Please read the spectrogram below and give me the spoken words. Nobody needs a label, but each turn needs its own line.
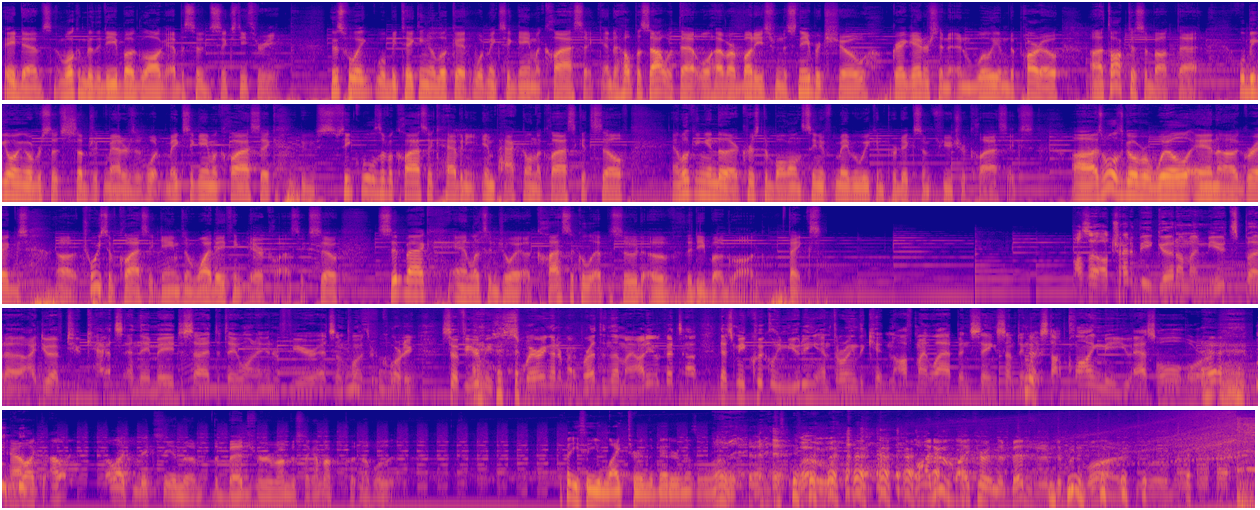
Hey devs, and welcome to the Debug Log episode 63. This week we'll be taking a look at what makes a game a classic, and to help us out with that, we'll have our buddies from the Sneebert Show, Greg Anderson and William Dal Porto, uh, talk to us about that. We'll be going over such subject matters as what makes a game a classic, do sequels of a classic have any impact on the classic itself, and looking into our crystal ball and seeing if maybe we can predict some future classics, uh, as well as go over Will and uh, Greg's uh, choice of classic games and why they think they're classics. So sit back and let's enjoy a classical episode of the Debug Log. Thanks.
Also, I'll try to be good on my mutes, but uh, I do have two cats, and they may decide that they want to interfere at some point with the recording. So if you hear me swearing under my breath and then my audio cuts out, that's me quickly muting and throwing the kitten off my lap and saying something like "Stop clawing me, you asshole!" Or
Yeah, I like I like, I like Nixie in the, the bedroom. I'm just like I'm not putting up with it.
I thought you said you liked her in the bedroom. Nothing wrong with that.
Whoa.
Well, I do like her in the bedroom, the boudoir.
